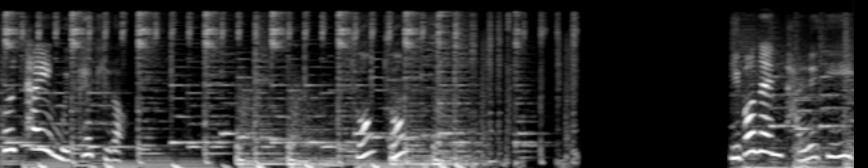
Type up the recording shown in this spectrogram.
쿨타임 왜 이렇게 길어? 둥둥 이번엔 달리기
